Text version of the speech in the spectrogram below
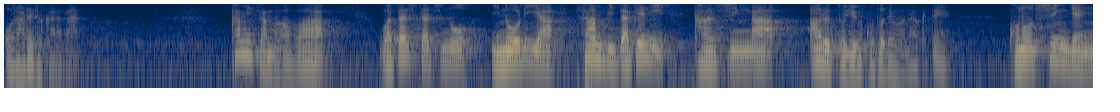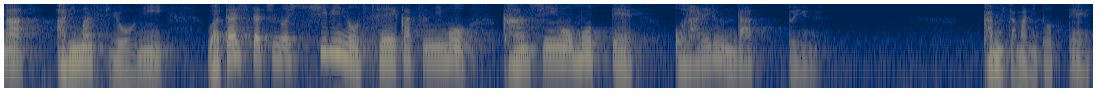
おられるからだ。神様は私たちの祈りや賛美だけに関心があるということではなくてこの信玄がありますように私たちの日々の生活にも関心を持っておられるんだというんです。神様にとって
